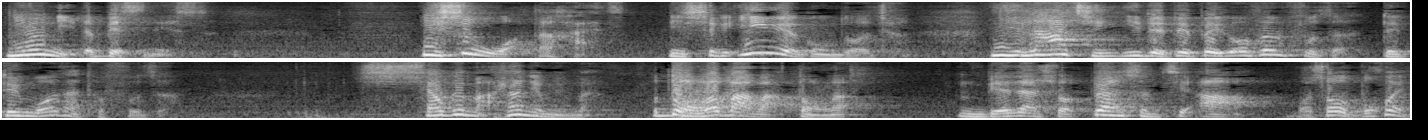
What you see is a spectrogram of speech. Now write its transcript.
你有你的 business，你是我的孩子，你是个音乐工作者，你拉琴你得对贝多芬负责，得对莫扎特负责。小鬼马上就明白，我懂了，爸爸懂了，你别再说，不要生气啊，我说我不会，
